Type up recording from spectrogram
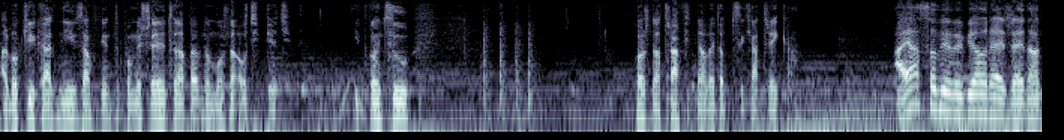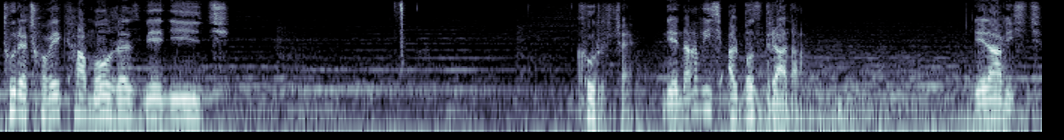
albo kilka dni w zamkniętym pomieszczeniu, to na pewno można ocipieć. I w końcu można trafić nawet do psychiatryka. A ja sobie wybiorę, że naturę człowieka może zmienić... Kurczę. Nienawiść albo zdrada. Nienawiść.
